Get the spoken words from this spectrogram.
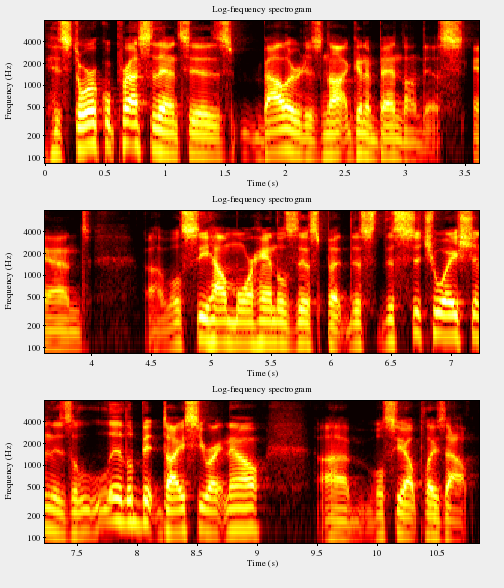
historical precedence is Ballard is not going to bend on this. And we'll see how Moore handles this, but this this situation is a little bit dicey right now. We'll see how it plays out.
